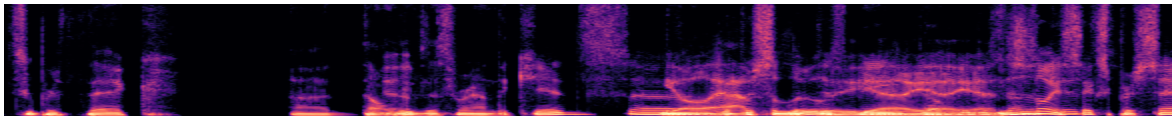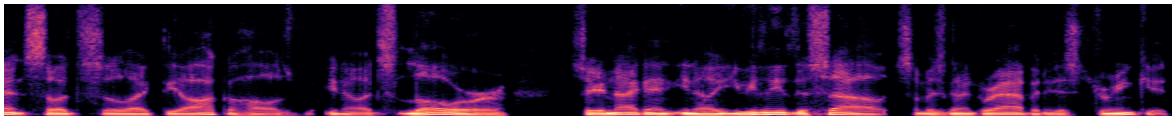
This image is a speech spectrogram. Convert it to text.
super thick Uh, don't Yeah. leave this around the kids. Uh, Yeah, with this- this absolutely. yeah, yeah, yeah. this This is only six percent, so it's uh, like the alcohol is, you know, it's lower. So you're not gonna, you know, if you leave this out, somebody's gonna grab it and just drink it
